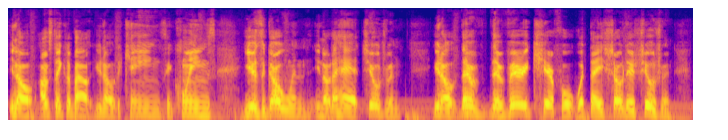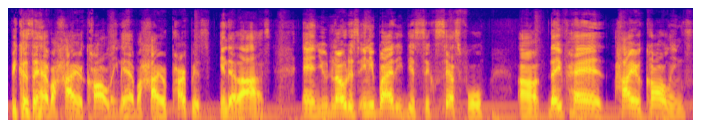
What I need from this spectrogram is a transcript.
You know, I was thinking about, you know, the kings and queens years ago when, you know, they had children. You know, they're they're very careful what they show their children because they have a higher calling, they have a higher purpose in their lives. And you notice anybody that's successful, uh, they've had higher callings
